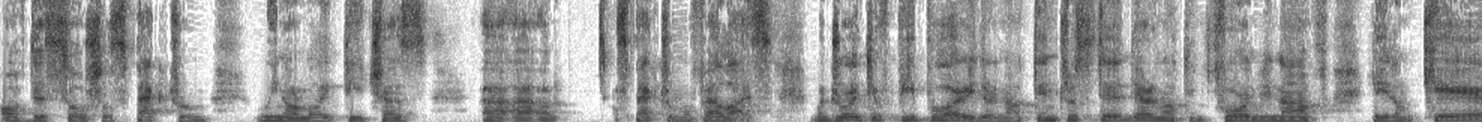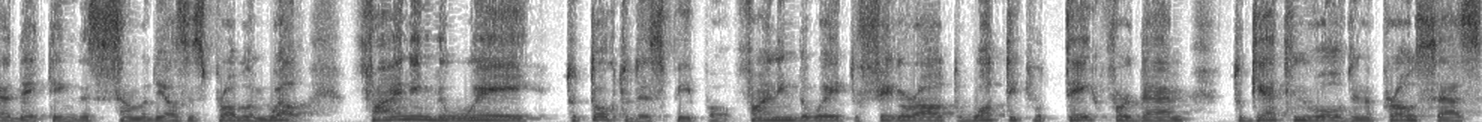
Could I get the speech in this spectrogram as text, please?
of this social spectrum we normally teach as uh, uh spectrum of allies. Majority of people are either not interested, they're not informed enough, they don't care, they think this is somebody else's problem. Well, finding the way to talk to these people, finding the way to figure out what it would take for them to get involved in a process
